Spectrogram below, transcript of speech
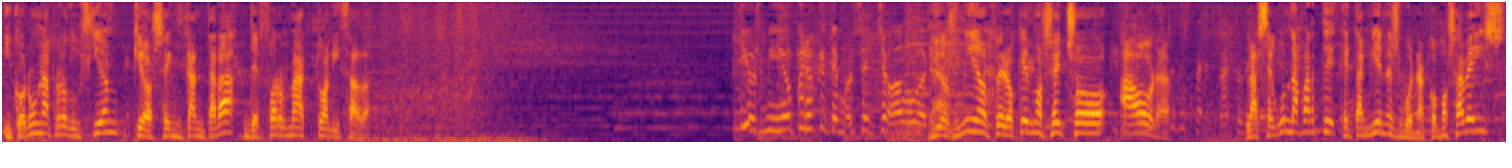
y con una producción que os encantará de forma actualizada. Dios mío, pero ¿qué te hemos hecho ahora? Dios mío, pero ¿qué hemos hecho ahora? La segunda parte, que también es buena. Como sabéis,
